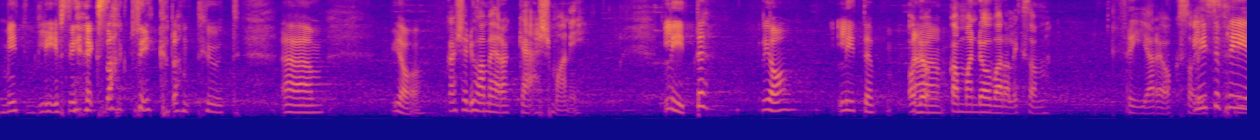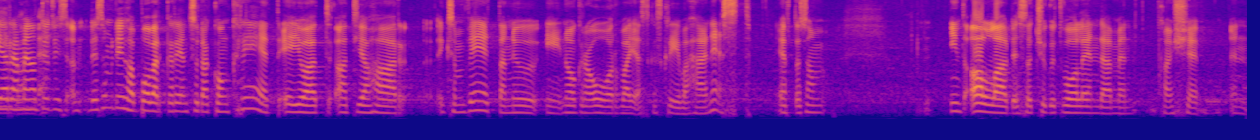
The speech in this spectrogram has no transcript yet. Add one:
mitt, liv ser exakt likadant ut. Um, ja. Kanske du har mera cash money? Lite, ja. Lite. Och då kan man då vara liksom friare också? Lite friare, men naturligtvis, det som det har påverkat rent sådär konkret är ju att, att jag har liksom vetat nu i några år vad jag ska skriva härnäst, eftersom inte alla av dessa 22 länder, men kanske en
